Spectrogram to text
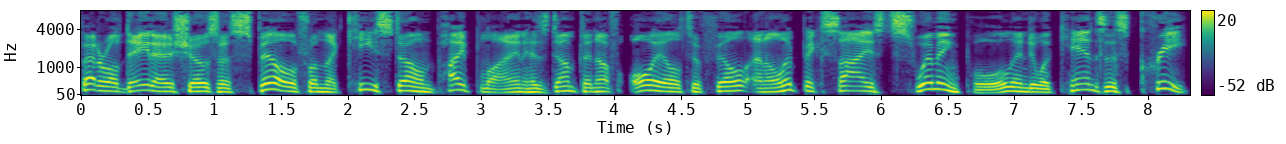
Federal data shows a spill from the Keystone pipeline has dumped enough oil to fill an Olympic sized swimming pool into a Kansas creek.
